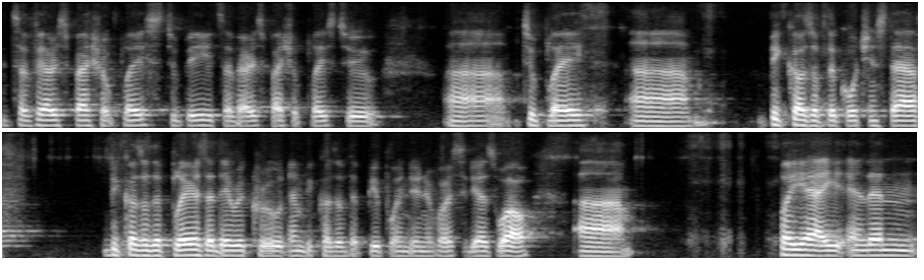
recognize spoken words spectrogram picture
it's a very special place to be it's a very special place to uh, to play um, because of the coaching staff because of the players that they recruit and because of the people in the university as well um, but yeah, and then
